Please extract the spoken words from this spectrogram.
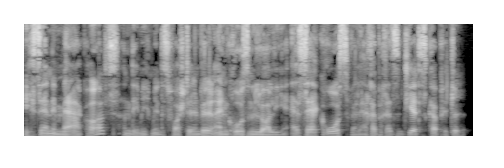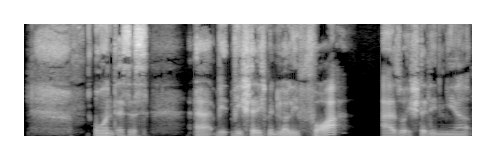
Ich sehe dem Merkort, an dem ich mir das vorstellen will, einen großen Lolly. Er ist sehr groß, weil er repräsentiert das Kapitel. Und es ist, äh, wie, wie stelle ich mir den Lolly vor? Also ich stelle ihn mir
